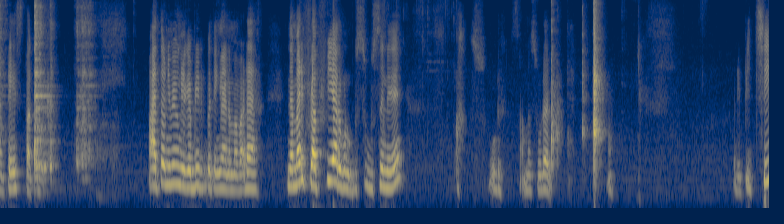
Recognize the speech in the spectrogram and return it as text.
நான் டேஸ்ட் பார்க்குறேன் பார்த்தோன்னே உங்களுக்கு எப்படி இருக்கு பார்த்தீங்களா நம்ம வடை? இந்த மாதிரி ஃப்ளஃபியாக இருக்கணும் புசு புசுன்னு. சூடு செம்ம சூடாக இருக்கு. அப்படி பிச்சு.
